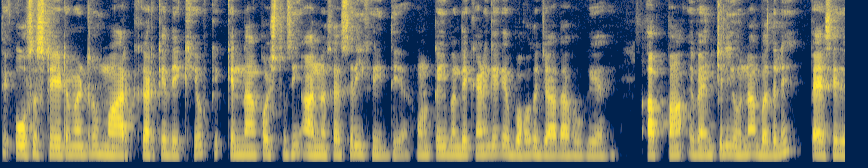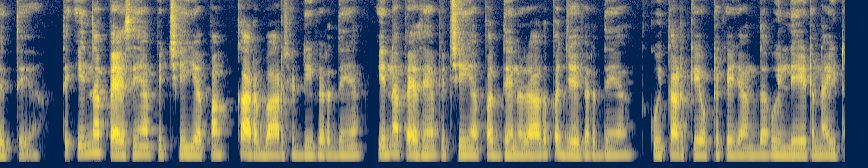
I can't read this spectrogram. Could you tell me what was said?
ਤੇ ਉਸ ਸਟੇਟਮੈਂਟ ਨੂੰ ਮਾਰਕ ਕਰਕੇ ਦੇਖਿਓ ਕਿ ਕਿੰਨਾ ਕੁਝ ਤੁਸੀਂ ਅਨਨੈਸੈਸਰੀ ਖਰੀਦਿਆ। ਹੁਣ ਕਈ ਬੰਦੇ ਕਹਿਣਗੇ ਕਿ ਬਹੁਤ ਜ਼ਿਆਦਾ ਹੋ ਗਿਆ ਇਹ। ਆਪਾਂ ਇਵੈਂਚੁਅਲੀ ਉਹਨਾਂ ਬਦਲੇ ਪੈਸੇ ਦਿੱਤੇ ਆ। ਤੇ ਇਹਨਾਂ ਪੈਸਿਆਂ ਪਿੱਛੇ ਹੀ ਆਪਾਂ ਘਰ-ਬਾਰ ਛੱਡੀ ਫਿਰਦੇ ਆ। ਇਹਨਾਂ ਪੈਸਿਆਂ ਪਿੱਛੇ ਹੀ ਆਪਾਂ ਦਿਨ ਰਾਤ ਭੱਜੇ ਫਿਰਦੇ ਆ। ਕੋਈ ਤੜਕੇ ਉੱਠ ਕੇ ਜਾਂਦਾ, ਕੋਈ ਲੇਟ ਨਾਈਟ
